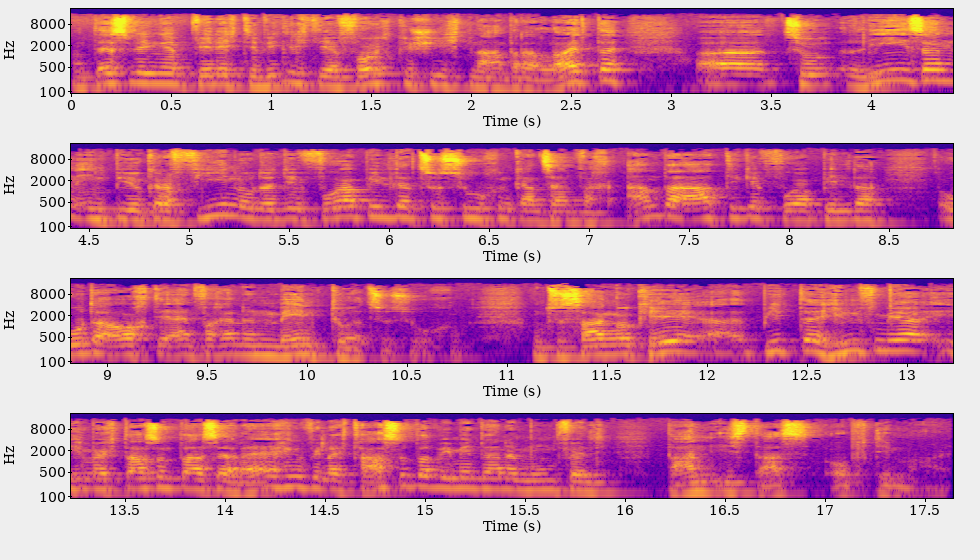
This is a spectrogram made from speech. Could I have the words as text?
Und deswegen empfehle ich dir wirklich die Erfolgsgeschichten anderer Leute äh, zu lesen, in Biografien oder die Vorbilder zu suchen, ganz einfach anderartige Vorbilder oder auch dir einfach einen Mentor zu suchen und zu sagen, okay, äh, bitte hilf mir, ich möchte das und das erreichen, vielleicht hast du da wem in deinem Umfeld, dann ist das optimal.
